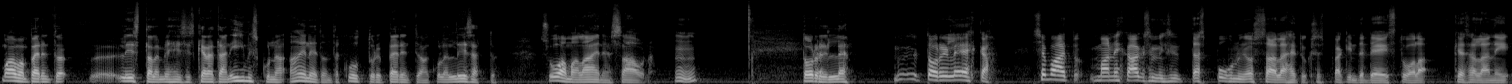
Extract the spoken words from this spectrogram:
maailmanperintölistalle, mihin siis kerätään ihmiskunnan aineetonta kulttuuriperintöä, on kuule lisätty suomalainen sauna. Mm. Torille. Torille ehkä. Se vaan, että mä oon ehkä aikaisemmin tässä puhunut jossain lähetyksessä back in the days tuolla kesällä, niin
